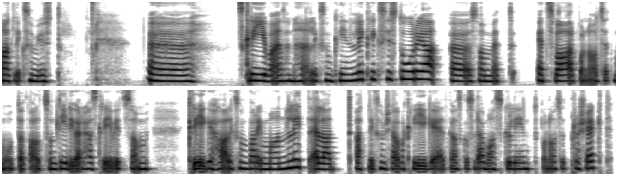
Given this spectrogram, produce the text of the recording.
att liksom just äh, skriva en sån här liksom kvinnlig krigshistoria äh, som ett, ett svar på något sätt mot att allt som tidigare har skrivits som kriget har liksom varit manligt eller att, att liksom själva kriget är ett ganska sådär maskulint på något sätt projekt.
